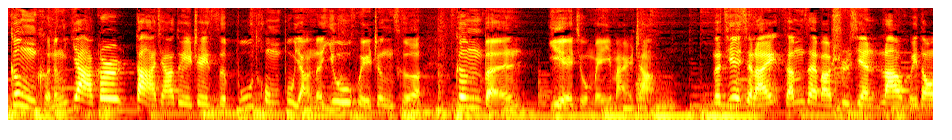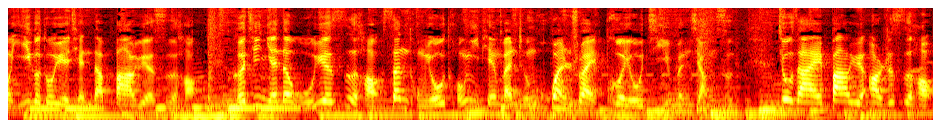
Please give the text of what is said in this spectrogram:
更可能压根儿大家对这次不痛不痒的优惠政策根本也就没买账。那接下来，咱们再把视线拉回到一个多月前的八月四号，和今年的五月四号三桶油同一天完成换帅，颇有几分相似。就在八月二十四号，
